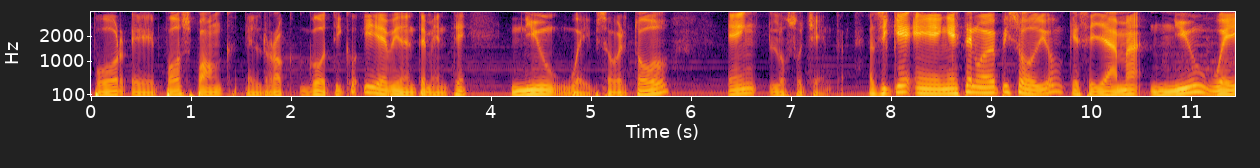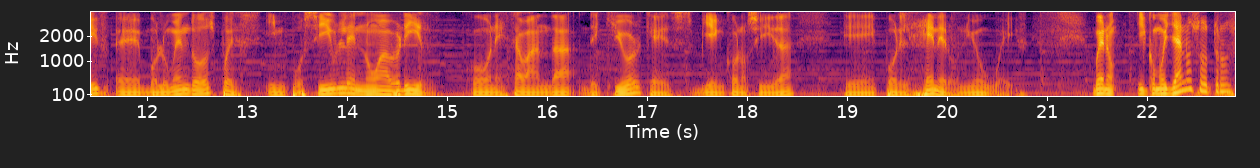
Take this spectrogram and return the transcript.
por eh, post-punk, el rock gótico y evidentemente new wave, sobre todo en los 80. Así que en este nuevo episodio que se llama New Wave eh, Volumen 2, pues imposible no abrir con esta banda The Cure, que es bien conocida por el género New Wave. Bueno, y como ya nosotros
